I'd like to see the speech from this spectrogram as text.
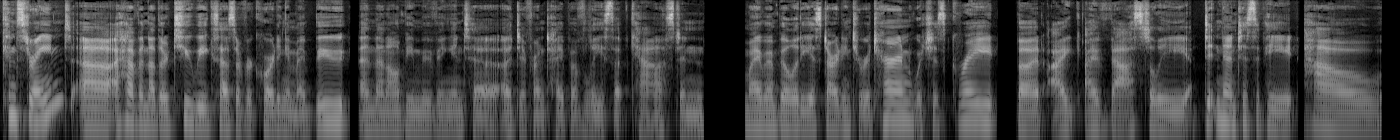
constrained. Uh, I have another two weeks as of recording in my boot, and then I'll be moving into a different type of lace up cast and my mobility is starting to return, which is great, but I, I vastly didn't anticipate how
